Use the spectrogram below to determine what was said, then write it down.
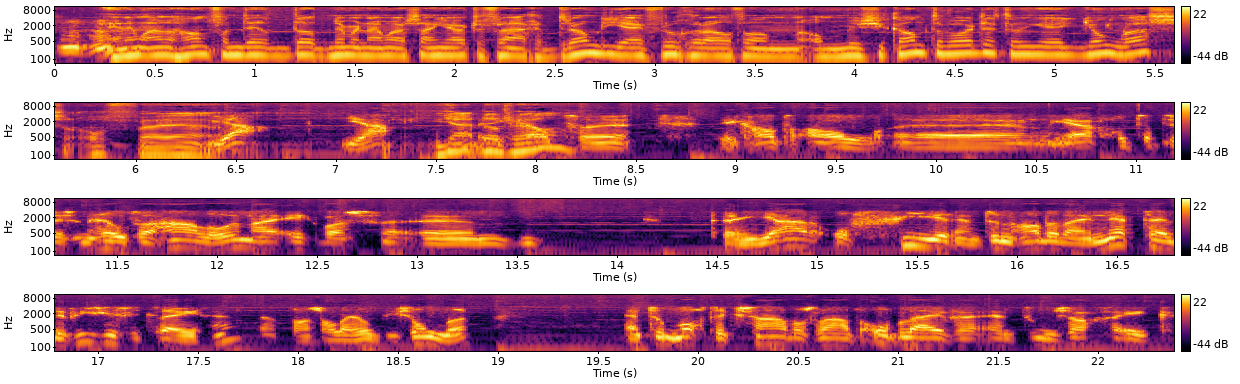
Mhm. En om aan de hand van dit- dat nummer nou maar eens aan jou te vragen. Droomde jij vroeger al van om muzikant te worden toen je jong was? Of, eh, Ja, ja. Ja, dat ik wel. Had, eh, ik had al, eh, ja god, dat is een heel verhaal hoor, maar ik was eh, een jaar of vier en toen hadden wij net televisie gekregen. Dat was al heel bijzonder. En toen mocht ik s'avonds laten opblijven en toen zag ik,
